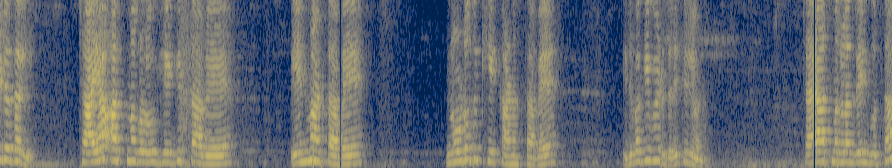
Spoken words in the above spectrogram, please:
ವಿಡಿಯೋದಲ್ಲಿ ಛಾಯಾ ಆತ್ಮಗಳು ಹೇಗಿರ್ತಾವೆ? ಏನ್ ಮಾಡ್ತಾವೆ? ನೋಡೋದಕ್ಕೆ ಹೇಗೆ ಕಾಣಿಸ್ತಾವೆ? ಇದ್ರ ಬಗ್ಗೆ ವಿಡಿಯೋದಲ್ಲಿ ತಿಳಿಯೋಣ. ಛಾಯಾ ಆತ್ಮಗಳಂದ್ರೆ ಏನ್ ಗೊತ್ತಾ?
